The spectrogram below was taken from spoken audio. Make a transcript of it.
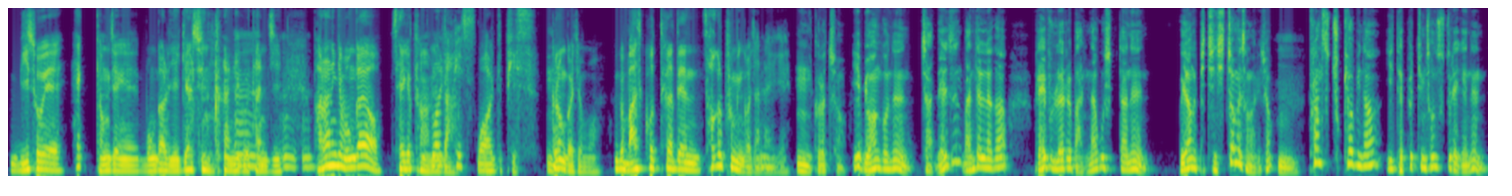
미소의 핵 경쟁에 뭔가를 얘기할 수 있는 건 아니고 음, 단지 음, 음. 바라는 게 뭔가요? 세계 평화입니다. World peace. World peace. 음. 그런 거죠 뭐. 그러니까 마스코트가 된 서글픔인 거잖아요 이게. 음, 그렇죠. 이게 묘한 거는 자 넬슨 만델라가 레블뢰를 만나고 싶다는 의향을 비친 시점에서 말이죠. 음. 프랑스 축협이나 이 대표팀 선수들에게는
